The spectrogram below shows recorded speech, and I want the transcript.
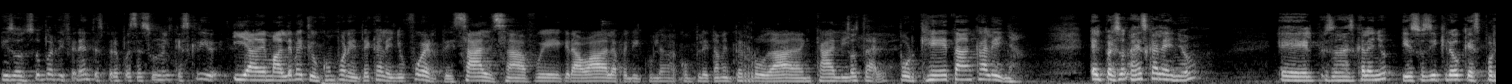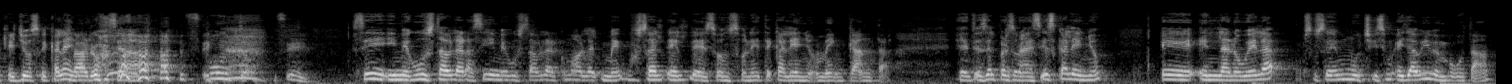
Y son súper diferentes, pero pues es uno el que escribe. Y además le metió un componente caleño fuerte. Salsa, fue grabada la película completamente rodada en Cali. Total. ¿Por qué tan caleña? El personaje es caleño. eh, el personaje es caleño. Y eso sí creo que es porque yo soy caleño. Claro. O sea, Sí. punto. Sí. Sí, y me gusta hablar así, me gusta hablar como hablar, me gusta el, el, el sonsonete caleño, me encanta. Entonces el personaje sí es caleño. Eh, en la novela sucede muchísimo. Ella vive en Bogotá,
